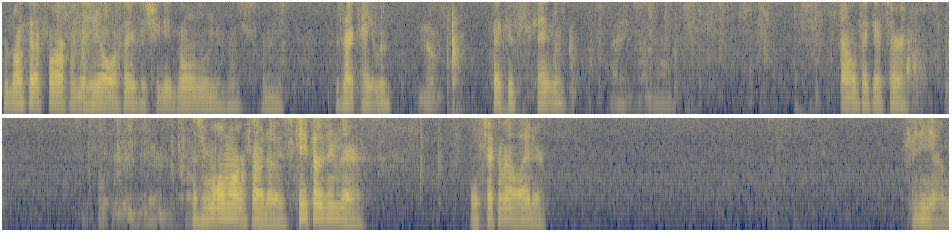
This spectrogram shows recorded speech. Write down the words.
We're not that far from the hill. I think we should get going. Is that Caitlin? No. I think this is Caitlin? I ain't I don't know. I don't think it's her. Fuck is in here? Those Walmart photos. Keep those in there. We'll check them out later. Video.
